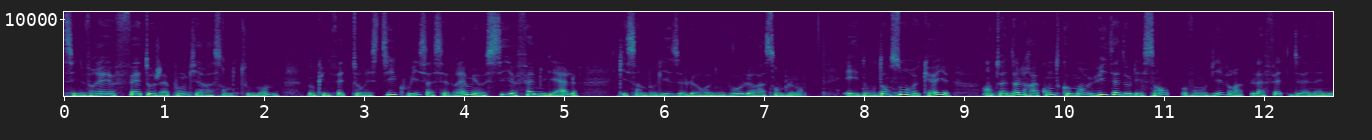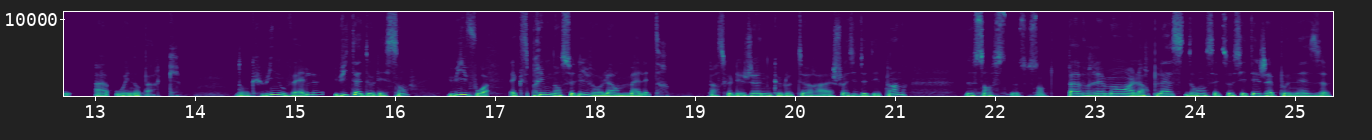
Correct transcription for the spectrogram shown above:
C'est une vraie fête au Japon qui rassemble tout le monde. Donc une fête touristique, oui, ça c'est vrai, mais aussi euh, familiale, qui symbolise le renouveau, le rassemblement. Et donc dans son recueil, Antoine Doll raconte comment huit adolescents vont vivre la fête de Anami à Ueno Park. Donc huit nouvelles, huit adolescents, huit voix expriment dans ce livre leur mal-être. Parce que les jeunes que l'auteur a choisi de dépeindre ne se sentent pas vraiment à leur place dans cette société japonaise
